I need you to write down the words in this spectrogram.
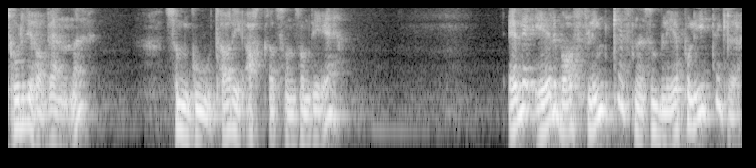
Tror du de har venner som godtar de akkurat sånn som de er? Eller er det bare flinkisene som blir politikere?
